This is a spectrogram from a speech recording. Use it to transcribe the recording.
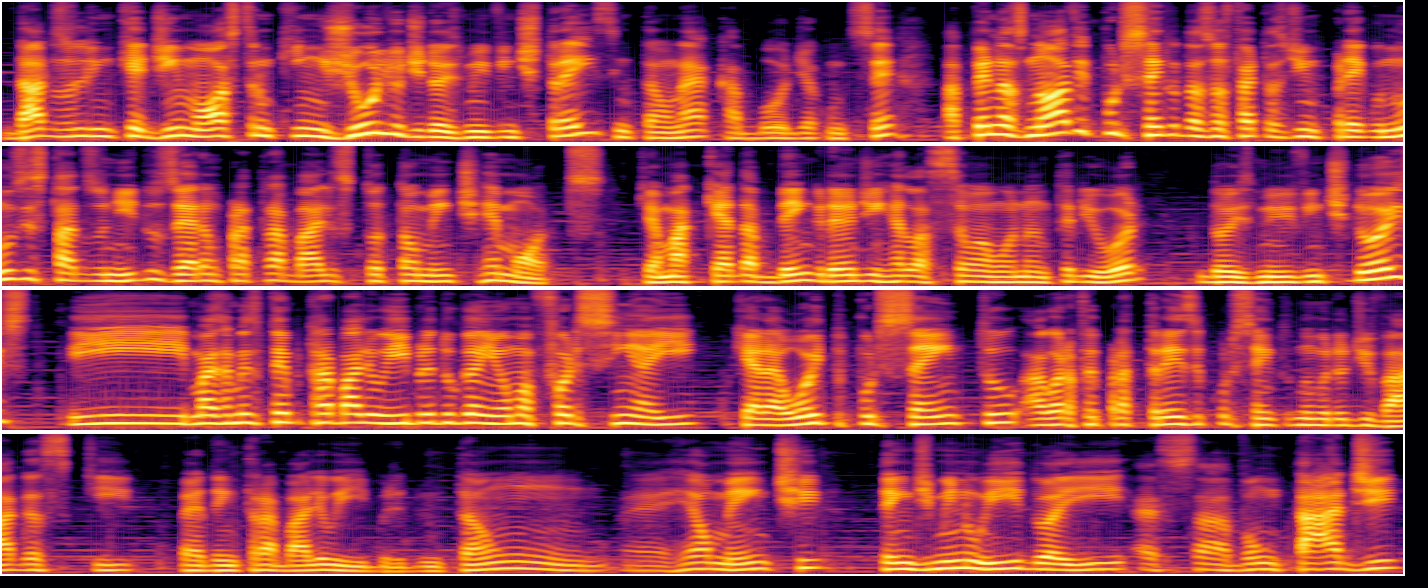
dados do LinkedIn mostram que em julho de 2023, então, né, acabou de acontecer, apenas 9% das ofertas de emprego nos Estados Unidos eram para trabalhos totalmente remotos, que é uma queda bem grande em relação ao ano anterior, 2022, e mas ao mesmo tempo o trabalho híbrido ganhou uma forcinha aí, que era 8%, agora foi para 13% o número de vagas que pedem trabalho híbrido. Então, é, realmente tem diminuído aí essa vontade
